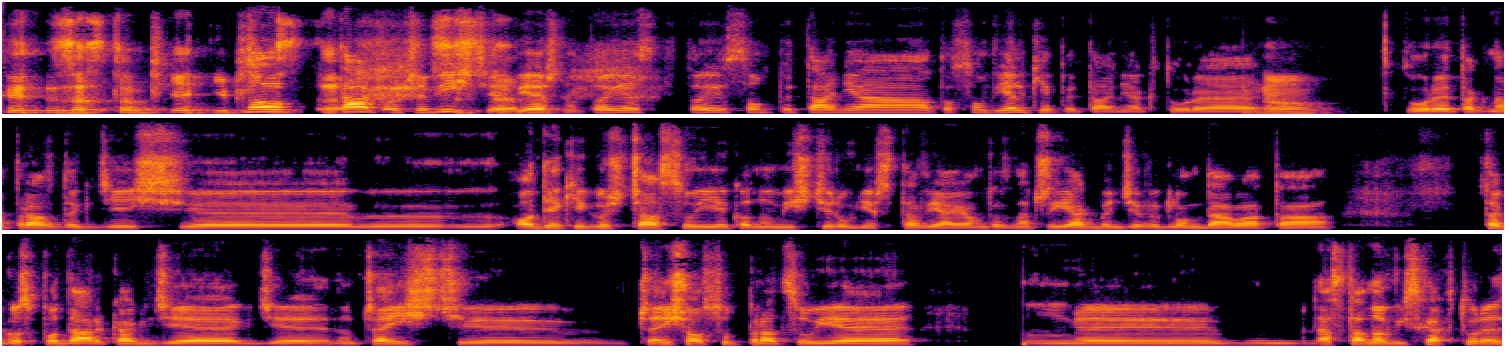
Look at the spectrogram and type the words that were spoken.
zastąpieni no, przez. No tak, oczywiście, systemy. wiesz, no to jest, to jest, są pytania, to są wielkie pytania, które, no. które tak naprawdę gdzieś e, od jakiegoś czasu i ekonomiści również stawiają. To znaczy, jak będzie wyglądała ta, ta gospodarka, gdzie, gdzie no część, część osób pracuje na stanowiskach, które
